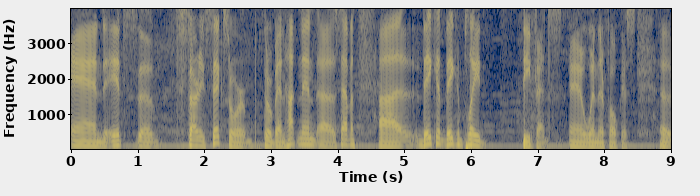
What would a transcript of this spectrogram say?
and it's uh, starting six or throw Ben Hutton in uh, seven. Uh, they can they can play defense uh, when they're focused. Uh,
